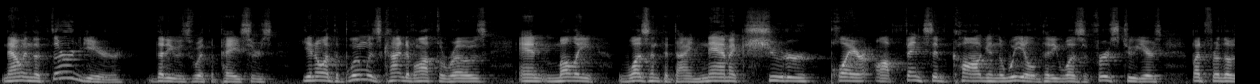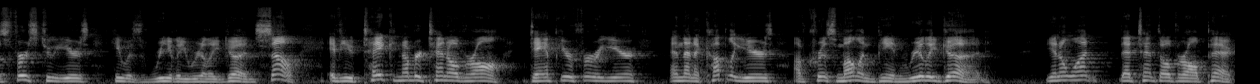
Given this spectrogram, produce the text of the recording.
Now, in the third year, that he was with the Pacers. You know what? The bloom was kind of off the rose, and Mully wasn't the dynamic shooter, player, offensive cog in the wheel that he was the first two years. But for those first two years, he was really, really good. So if you take number 10 overall, Dampier for a year, and then a couple of years of Chris Mullin being really good, you know what? That 10th overall pick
